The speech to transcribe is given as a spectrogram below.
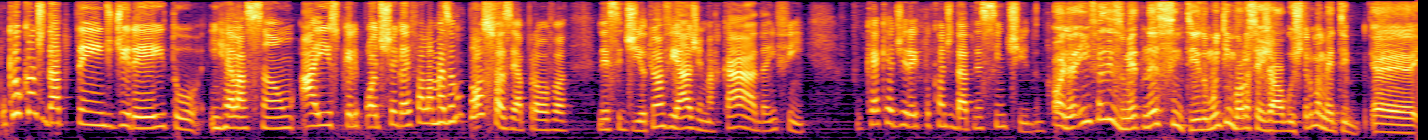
O que o candidato tem de direito em relação a isso? Porque ele pode chegar e falar, mas eu não posso fazer a prova nesse dia, eu tenho uma viagem marcada, enfim. O que é que é direito do candidato nesse sentido? Olha, infelizmente, nesse sentido, muito embora seja algo extremamente é,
